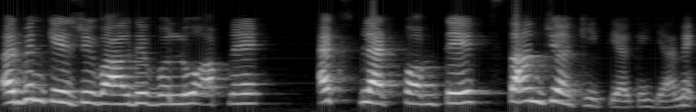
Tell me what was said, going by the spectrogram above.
ਅਰਵਿੰਦ ਕੇਜਰੀਵਾਲ ਦੇ ਵੱਲੋਂ ਆਪਣੇ ਐਕਸ ਪਲੇਟਫਾਰਮ ਤੇ ਸਾਂਝੀਆਂ ਕੀਤੀਆਂ ਗਈਆਂ ਨੇ।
